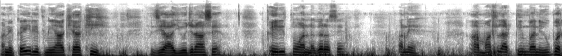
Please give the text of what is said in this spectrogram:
અને કઈ રીતની આખે આખી જે આ યોજના હશે, કઈ રીતનું આ નગર હશે અને આ માથલા ટીંબાની ઉપર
